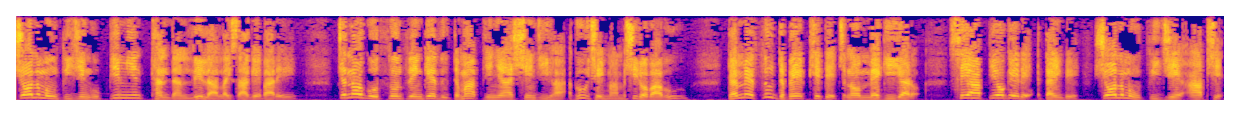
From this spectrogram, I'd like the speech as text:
ရှောလမုန်တီချင်းကိုပြင်းပြင်းထန်ထန်လေ့လာလိုက်စားခဲ့ပါတယ်ကျွန်တော်ကိုသွန်သင်ခဲ့သူဓမ္မပညာရှင်ကြီးဟာအခုအချိန်မှမရှိတော့ပါဘူးဒါပေမဲ့သူ့တပည့်ဖြစ်တဲ့ကျွန်တော်မက်ဂီကတော့ဆရာပြောခဲ့တဲ့အတိုင်းပဲရှောလမုန်တီချင်းအားဖြင့်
